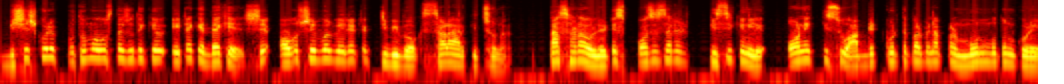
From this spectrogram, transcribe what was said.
বিশেষ করে প্রথম অবস্থায় যদি কেউ এটাকে দেখে, সে অবশ্যই বলবে এটা একটা টিভি বক্স ছাড়া আর কিছু না। তাছাড়াও লেটেস্ট প্রসেসরের পিসি কিনলে অনেক কিছু আপডেট করতে পারবেন, আপনার মন মতন করে।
